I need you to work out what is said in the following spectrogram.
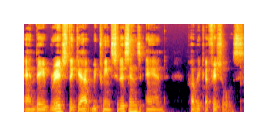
and they bridge the gap between citizens and public officials.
